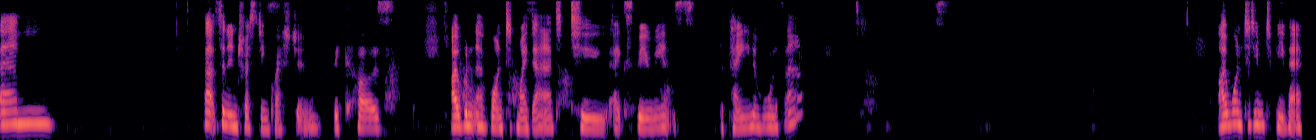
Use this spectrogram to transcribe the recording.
Um, that's an interesting question because I wouldn't have wanted my dad to experience the pain of all of that. I wanted him to be there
